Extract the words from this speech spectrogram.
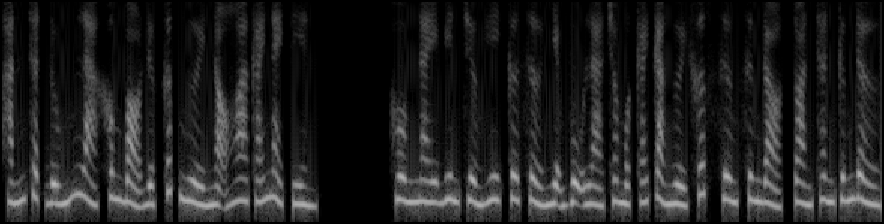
hắn thật đúng là không bỏ được cấp người nọ hoa cái này tiền. Hôm nay biên trường hy cơ sở nhiệm vụ là cho một cái cả người khớp xương sưng đỏ, toàn thân cứng đờ,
